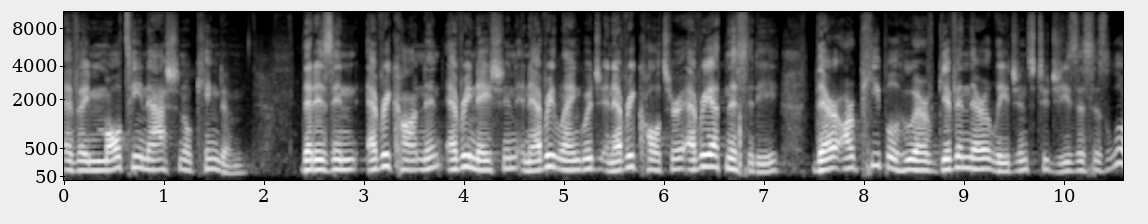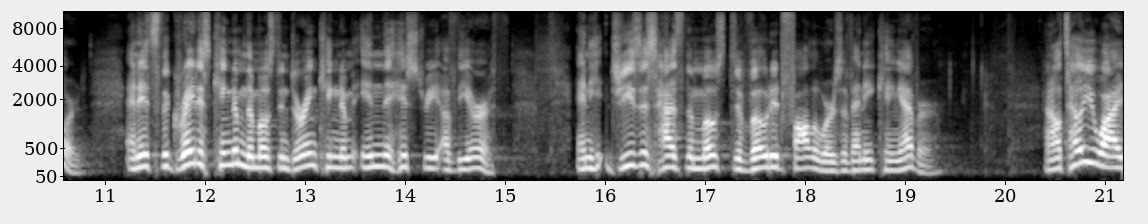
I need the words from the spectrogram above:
of a multinational kingdom that is in every continent, every nation, in every language, in every culture, every ethnicity, there are people who have given their allegiance to Jesus as Lord. And it's the greatest kingdom, the most enduring kingdom in the history of the earth. And he, Jesus has the most devoted followers of any king ever. And I'll tell you why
